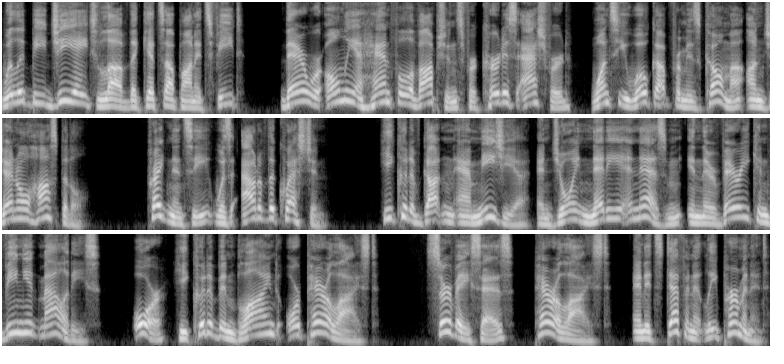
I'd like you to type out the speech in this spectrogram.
Will it be GH Love that gets up on its feet? There were only a handful of options for Curtis Ashford once he woke up from his coma on General Hospital. Pregnancy was out of the question. He could have gotten amnesia and joined Nettie and Esme in their very convenient maladies. Or he could have been blind or paralyzed. Survey says paralyzed, and it's definitely permanent.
